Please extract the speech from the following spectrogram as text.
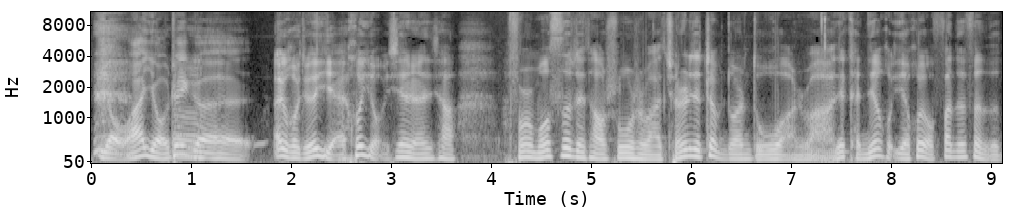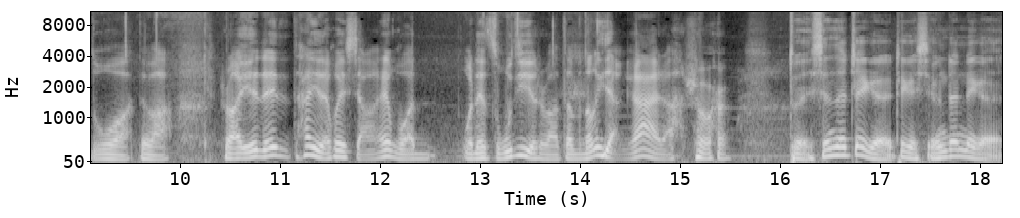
有啊，有这个，哎，我觉得也会有一些人像福尔摩斯这套书是吧？全世界这么多人读过是吧？也肯定会也会有犯罪分子读过对吧？是吧？也得他也会想，哎，我我这足迹是吧？怎么能掩盖着？是不是？对，现在这个这个刑侦这个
